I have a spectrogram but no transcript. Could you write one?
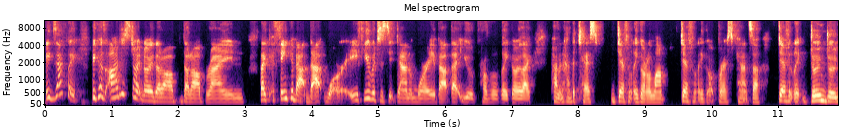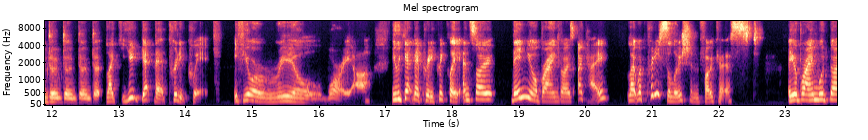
exactly. Because I just don't know that our that our brain, like, think about that worry. If you were to sit down and worry about that, you would probably go like, "Haven't had the test, definitely got a lump, definitely got breast cancer, definitely doom, doom, doom, doom, doom, doom." Like, you'd get there pretty quick if you're a real warrior. You would get there pretty quickly, and so then your brain goes, "Okay." Like we're pretty solution focused your brain would go,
